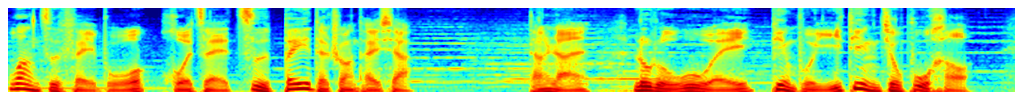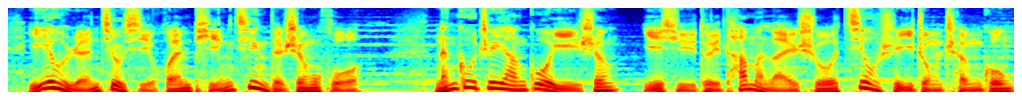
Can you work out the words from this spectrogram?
妄自菲薄，活在自卑的状态下。当然，碌碌无为并不一定就不好，也有人就喜欢平静的生活，能够这样过一生，也许对他们来说就是一种成功。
